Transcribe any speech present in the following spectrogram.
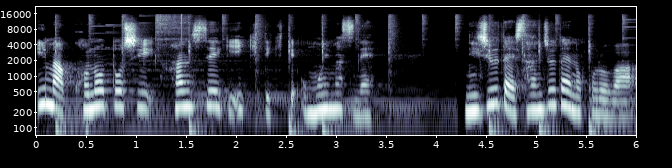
今この年半世紀生きてきて思いますね。20代30代の頃は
